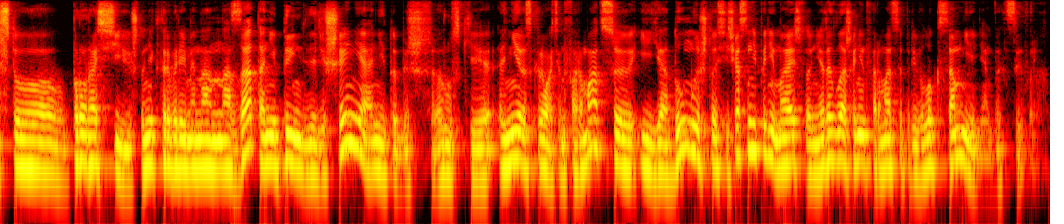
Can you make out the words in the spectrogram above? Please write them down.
что про Россию, что некоторое время назад они приняли решение, они, то бишь русские, не раскрывать информацию, и я думаю, что сейчас они понимают, что не разглашение разглашение информации привело к сомнениям в их цифрах.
